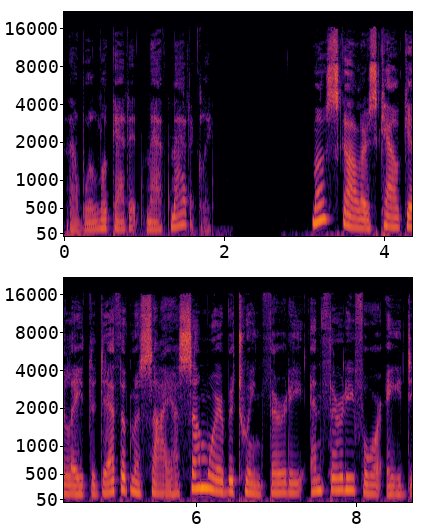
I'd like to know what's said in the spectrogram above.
and I will look at it mathematically. Most scholars calculate the death of Messiah somewhere between 30 and 34 AD.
